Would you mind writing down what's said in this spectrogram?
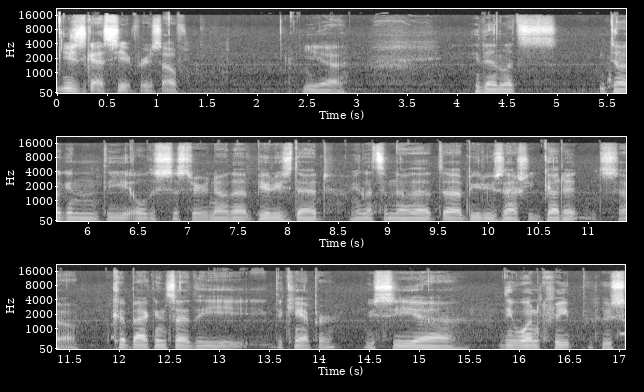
you just gotta see it for yourself. Yeah. He then lets Doug and the oldest sister know that Beauty's dead. He lets them know that uh, Beauty's actually gutted. So, cut back inside the the camper. We see uh, the one creep who's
